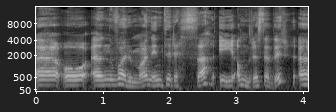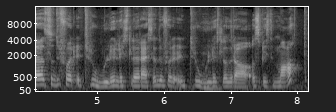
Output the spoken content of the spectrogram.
eh, og en varme og en interesse i andre steder. Eh, så du får utrolig lyst til å reise. Du får utrolig lyst til å dra og spise mat.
